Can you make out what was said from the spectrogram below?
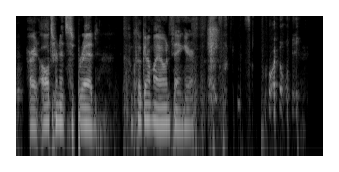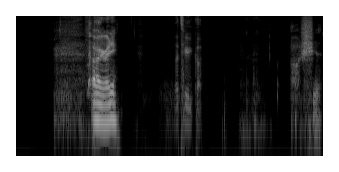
All right, alternate spread. I'm cooking up my own thing here. All right, ready? Let's hear you cook. Oh shit.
